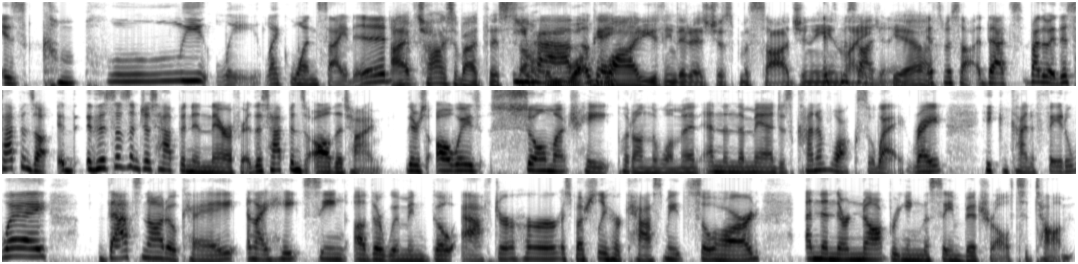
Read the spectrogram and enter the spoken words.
is completely like one sided. I've talked about this. You have? wh- Okay. Why do you think that it's just misogyny? It's and misogyny. Like, yeah, It's misogyny. That's by the way, this happens. All, it- this doesn't just happen in their affair. This happens all the time. There's always so much hate put on the woman, and then the man just kind of walks away. Right? He can kind of fade away. That's not okay. And I hate seeing other women go after her, especially her castmates, so hard, and then they're not bringing the same vitriol to Tom.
